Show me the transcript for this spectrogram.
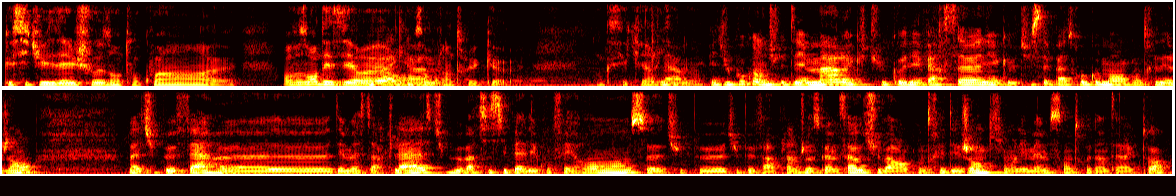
que si tu faisais les choses dans ton coin, en faisant des erreurs, en faisant plein de trucs. Donc c'est clair. Et du coup, quand tu démarres et que tu connais personne et que tu sais pas trop comment rencontrer des gens, bah, tu peux faire euh, des masterclass, tu peux participer à des conférences, tu peux, tu peux faire plein de choses comme ça où tu vas rencontrer des gens qui ont les mêmes centres d'intérêt que toi.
